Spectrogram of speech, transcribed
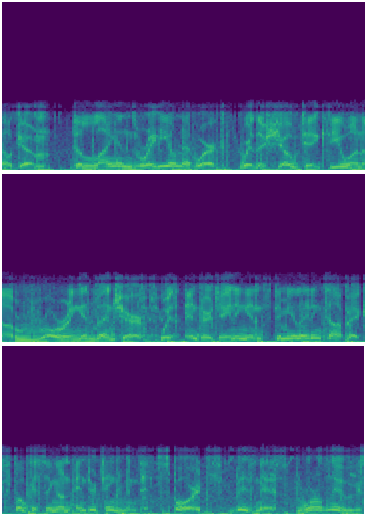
Welcome to Lions Radio Network, where the show takes you on a roaring adventure with entertaining and stimulating topics focusing on entertainment, sports, business, world news,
